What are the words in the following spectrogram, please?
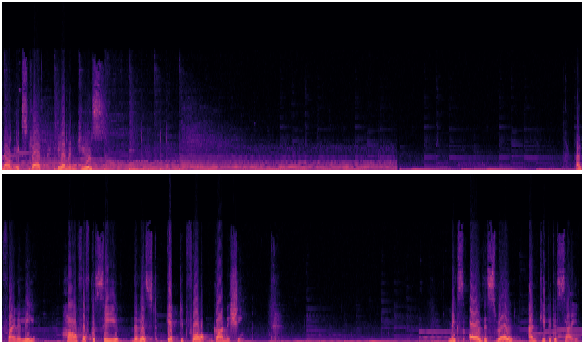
Now extract lemon juice. And finally half of the sev, the rest kept it for garnishing. Mix all this well and keep it aside.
